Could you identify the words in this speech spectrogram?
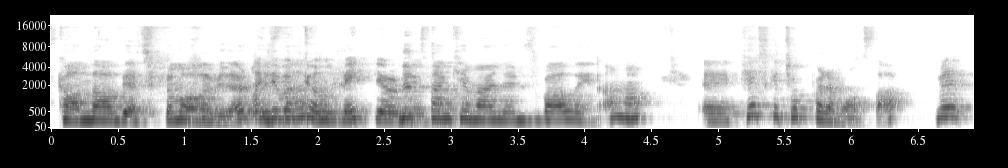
skandal bir açıklama olabilir. Hadi bakalım bekliyorum. Lütfen kemerlerinizi bağlayın ama e, keşke çok param olsa ve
